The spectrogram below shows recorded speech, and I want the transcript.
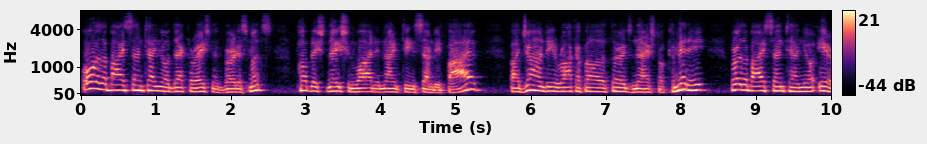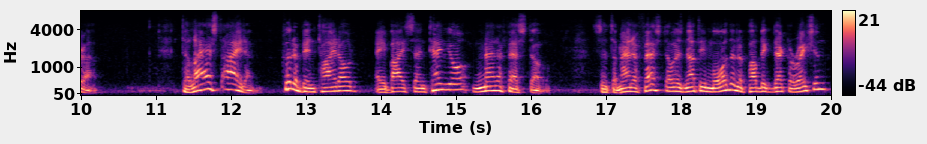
or the Bicentennial Declaration advertisements published nationwide in 1975 by John D. Rockefeller III's National Committee for the Bicentennial Era. The last item could have been titled a Bicentennial Manifesto, since a manifesto is nothing more than a public declaration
